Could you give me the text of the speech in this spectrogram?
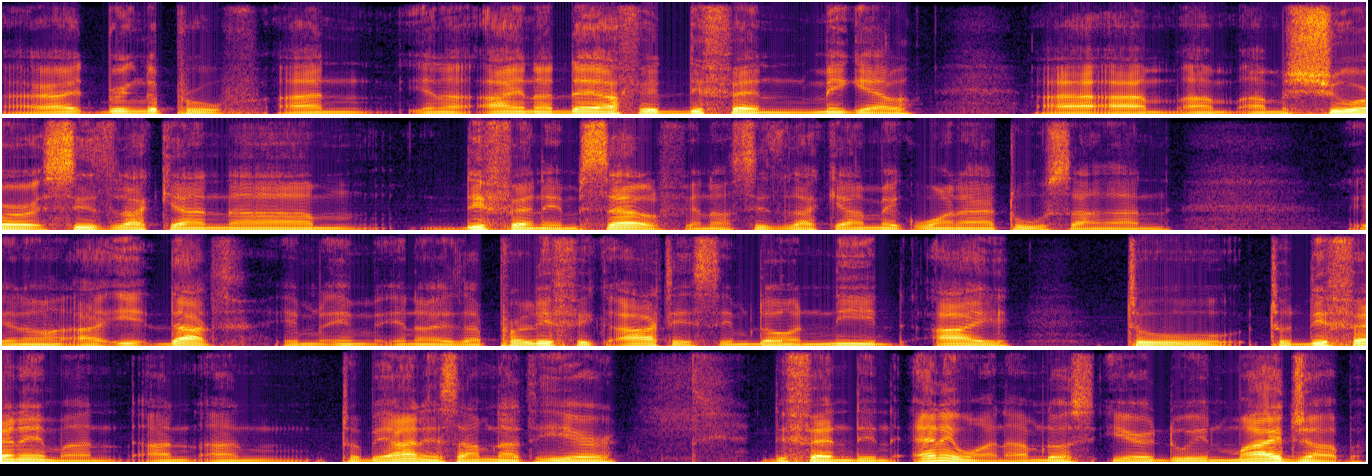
Alright, bring the proof. And you know, I know there to defend Miguel. I, am I'm, I'm sure Sizzla can um, defend himself. You know, Sizzla can make one or two song and you know, I eat that. Him, him, you know, is a prolific artist. Him don't need I to to defend him. And and and to be honest, I'm not here defending anyone. I'm just here doing my job,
